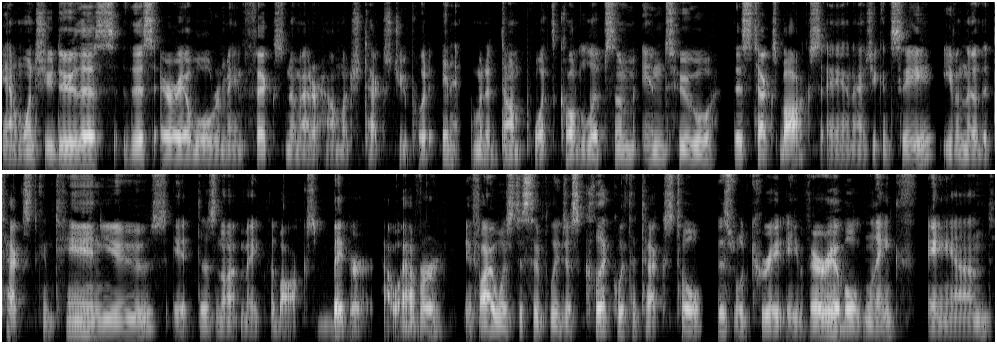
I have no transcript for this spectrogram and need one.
And once you do this, this area will remain fixed no matter how much text you put in it. I'm going to dump what's called Lipsum into this text box. And as you can see, even though the text continues, it does not make the box bigger. However, if I was to simply just click with the text tool, this would create a variable length and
